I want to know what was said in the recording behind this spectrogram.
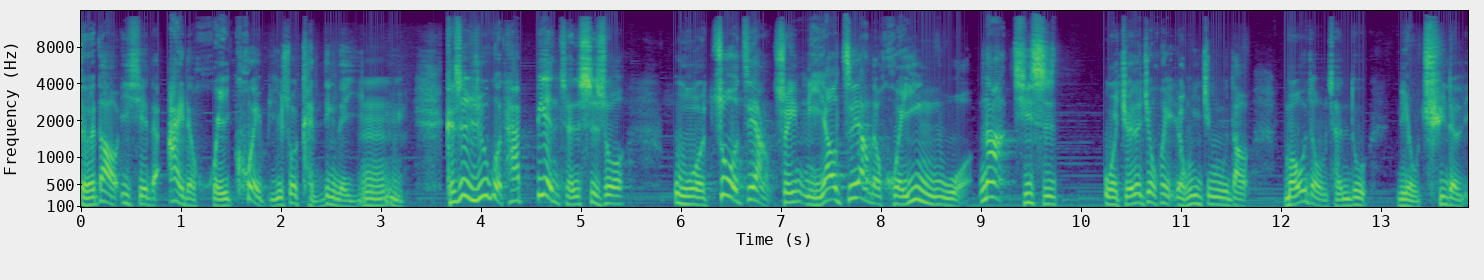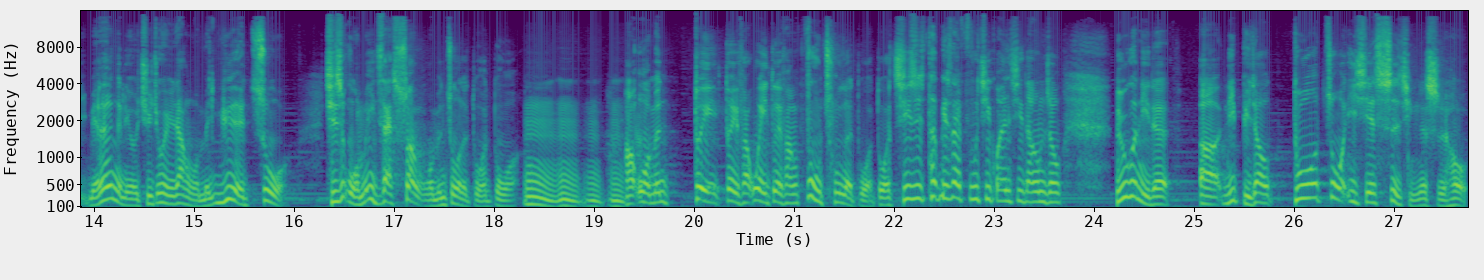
得到一些的爱的回馈，比如说肯定的言语。嗯。可是如果它变成是说，我做这样，所以你要这样的回应我，那其实我觉得就会容易进入到某种程度扭曲的里面，那个扭曲就会让我们越做，其实我们一直在算我们做了多多。嗯嗯嗯嗯。好，我们。对对方为对方付出了多多，其实特别在夫妻关系当中，如果你的呃你比较多做一些事情的时候，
